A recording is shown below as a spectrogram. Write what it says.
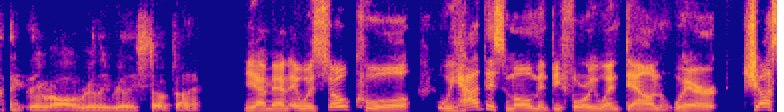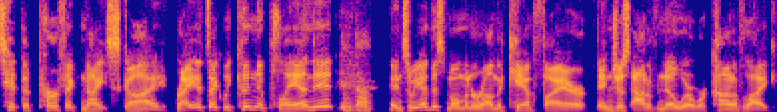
I think they were all really, really stoked on it. Yeah, man. It was so cool. We had this moment before we went down where just hit the perfect night sky, right? It's like we couldn't have planned it. Yeah. And so we had this moment around the campfire, and just out of nowhere, we're kind of like,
